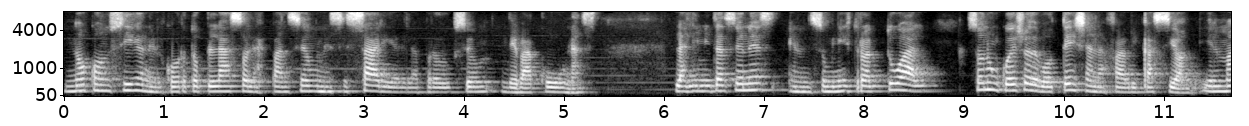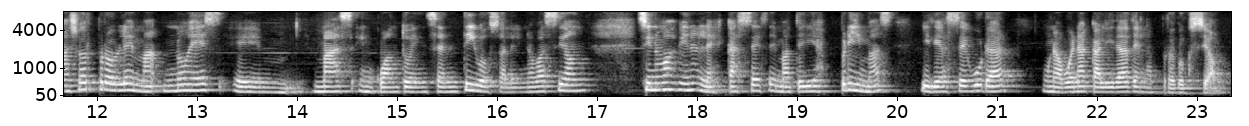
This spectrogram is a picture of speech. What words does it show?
no consiga en el corto plazo la expansión necesaria de la producción de vacunas. Las limitaciones en el suministro actual son un cuello de botella en la fabricación. Y el mayor problema no es em, más en cuanto a incentivos a la innovación, sino más bien en la escasez de materias primas y de asegurar una buena calidad en la producción.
